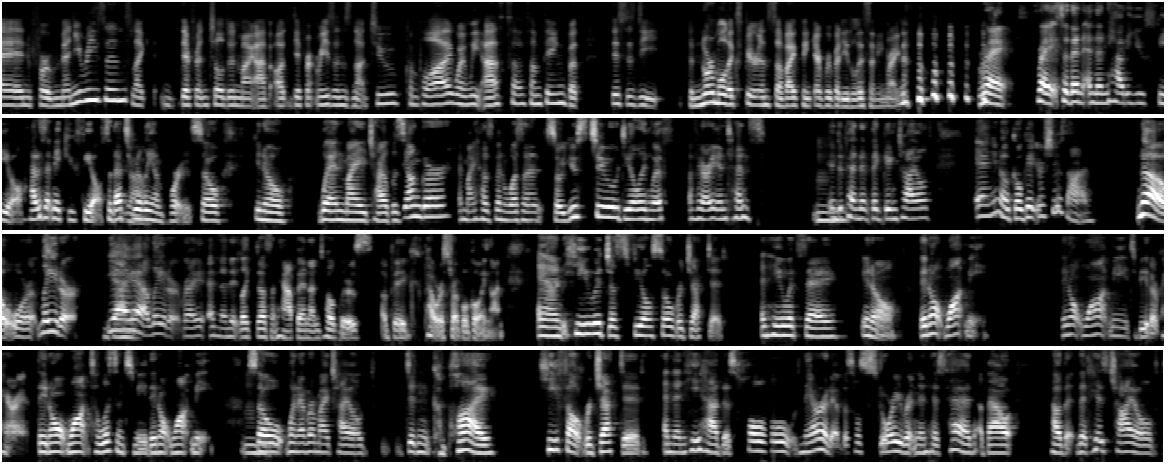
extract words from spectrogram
and for many reasons like different children might have uh, different reasons not to comply when we ask something but this is the the normal experience of i think everybody listening right now. Right right. So then and then how do you feel? How does that make you feel? So that's yeah. really important. So you know when my child was younger and my husband wasn't so used to dealing with a very intense mm-hmm. independent thinking child and you know go get your shoes on no or later. Yeah yeah later right? And then it like doesn't happen until there's a big power struggle going on. And he would just feel so rejected. And he would say you know they don't want me. They don't want me to be their parent. They don't want to listen to me. They don't want me. Mm-hmm. so whenever my child didn't comply he felt rejected. And then he had this whole narrative this whole story written in his head about how that, that his child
